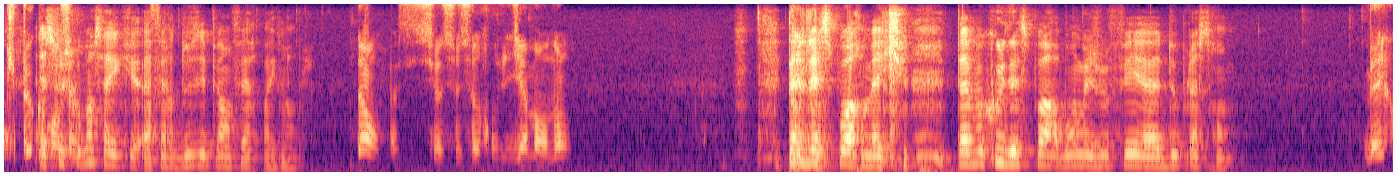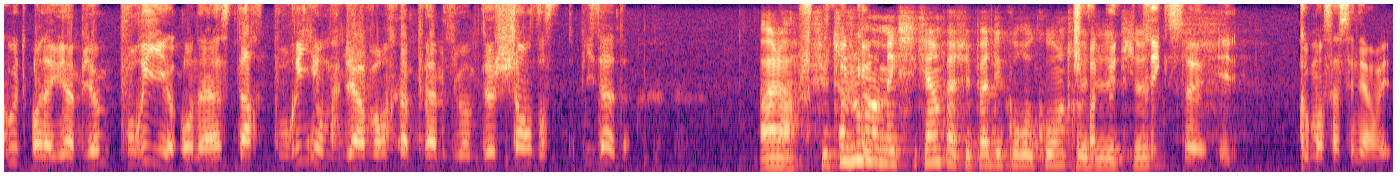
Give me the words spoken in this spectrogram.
Tu peux Est-ce que je commence avec, à faire deux épées en fer par exemple? Non, parce que si on, si on trouve du diamant, non. T'as de l'espoir, mec. T'as beaucoup d'espoir. Bon, mais je fais euh, deux plastrons. Mais écoute, on a eu un biome pourri, on a un start pourri, on va bien avoir un peu un minimum de chance dans cet épisode. Voilà. Je suis toujours que- un mexicain parce que j'ai pas des corocos entre Je les crois deux que épisodes. Nitrix euh, est- commence à s'énerver.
